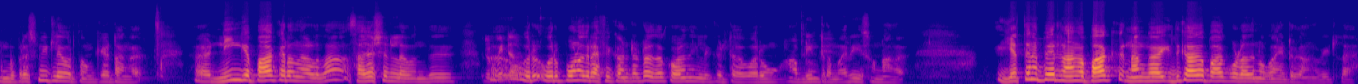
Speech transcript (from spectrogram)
நம்ம ப்ரெஸ் மீட்லேயே ஒருத்தவங்க கேட்டாங்க. நீங்கள் பார்க்கறதுனால தான் சஜஷனில் வந்து ஒரு ஒரு போனோகிராஃபி கண்டென்ட்டோ ஏதோ குழந்தைங்களுக்கிட்ட வரும் அப்படின்ற மாதிரி சொன்னாங்க. எத்தனை பேர் நாங்கள் பார்க்க நாங்கள் இதுக்காக பார்க்கக்கூடாதுன்னு உட்காந்துட்டு இருக்காங்க வீட்டில்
